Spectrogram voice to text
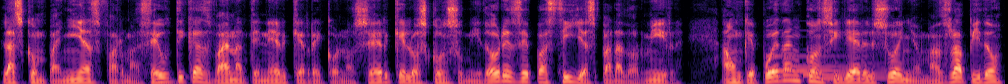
las compañías farmacéuticas van a tener que reconocer que los consumidores de pastillas para dormir, aunque puedan conciliar el sueño más rápido,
